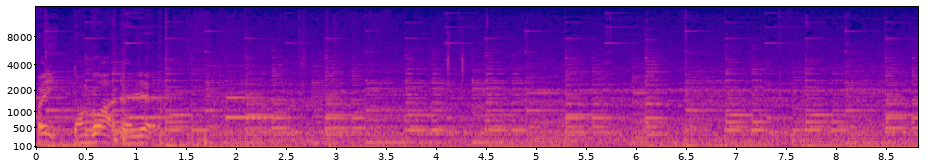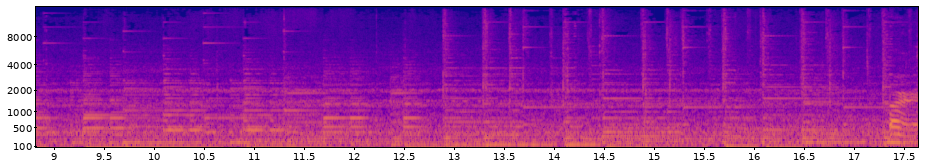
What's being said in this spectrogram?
Wait, don't go out there yet. All right,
